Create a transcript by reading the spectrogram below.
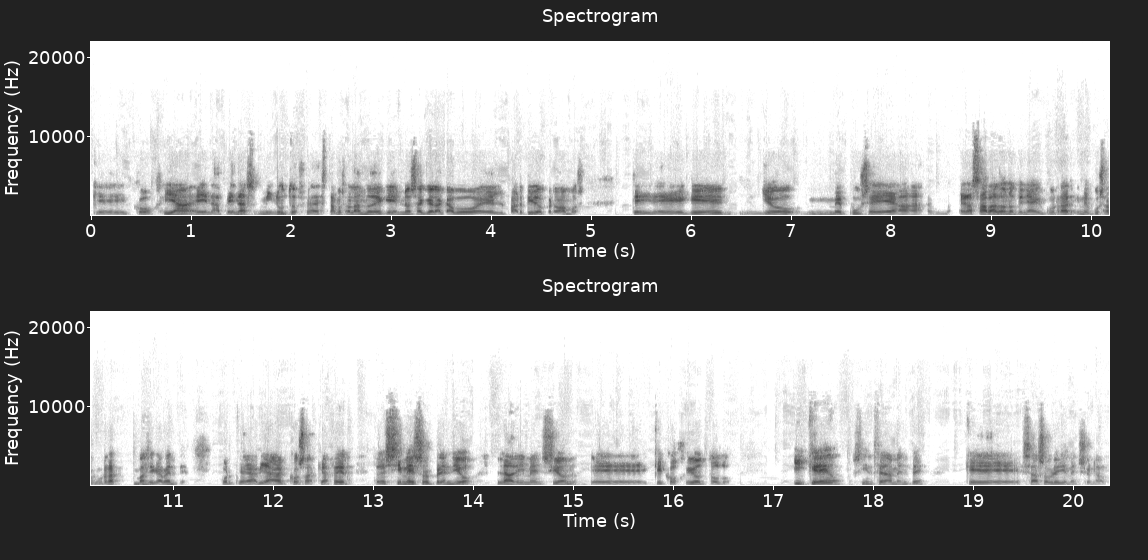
que cogía en apenas minutos. estamos hablando de que no sé a qué hora acabó el partido, pero vamos, te diré que yo me puse a. Era sábado, no tenía que currar y me puse a currar, mm. básicamente, porque había cosas que hacer. Entonces sí me sorprendió la dimensión que cogió todo. Y creo, sinceramente, que se ha sobredimensionado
